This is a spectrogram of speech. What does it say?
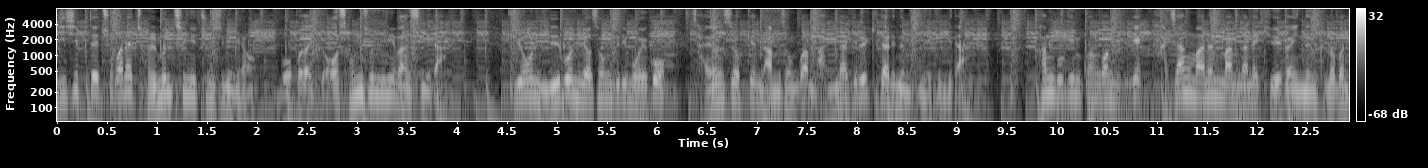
20대 초반의 젊은 층이 중심이며 무엇보다 여성 손님이 많습니다. 귀여운 일본 여성들이 모이고 자연스럽게 남성과 만나기를 기다리는 분위기입니다. 한국인 관광객에게 가장 많은 만남의 기회가 있는 클럽은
